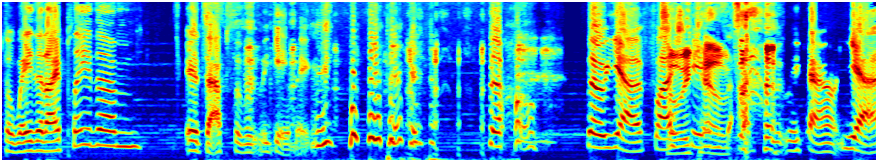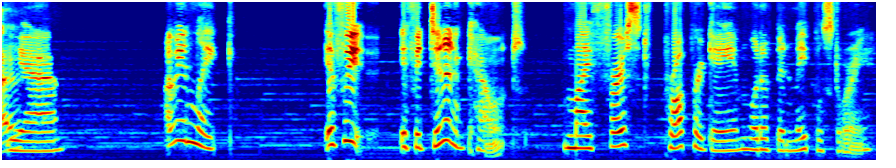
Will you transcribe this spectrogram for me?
the way that I play them, it's absolutely gaming. so, so yeah, flash So games counts. absolutely count. Yeah. Yeah. I mean like if we if it didn't count, my first proper game would have been Maple Story.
